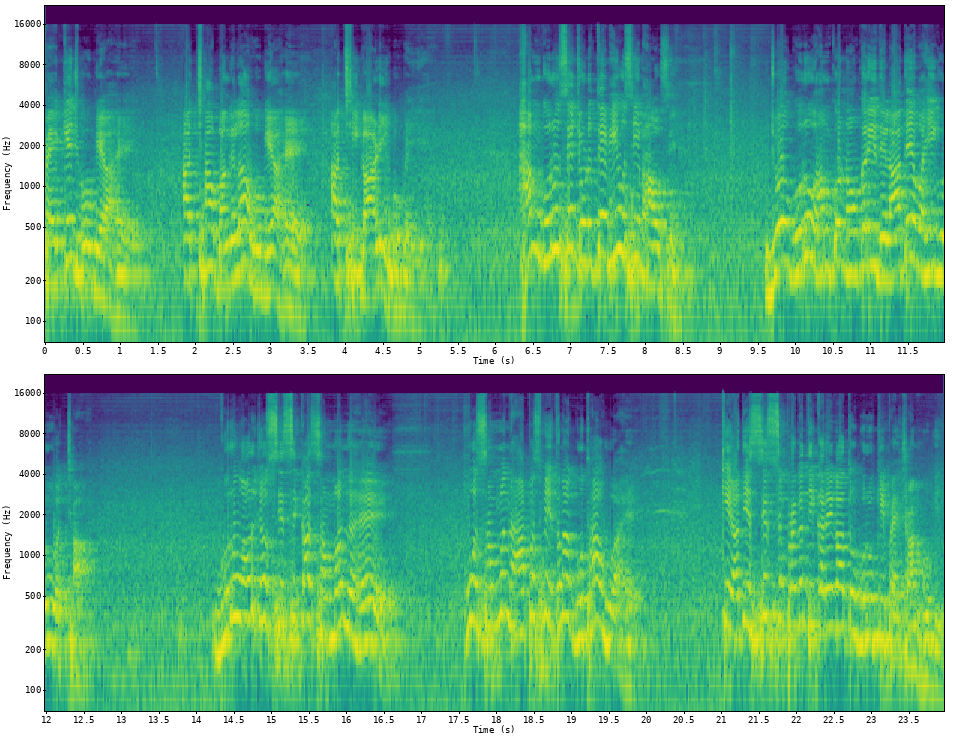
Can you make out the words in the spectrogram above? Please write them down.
पैकेज हो गया है अच्छा बंगला हो गया है, अच्छी गाड़ी हो गई है। हम गुरु से जुड़ते भी उसी भाव से हैं। जो गुरु हमको नौकरी दिला दे, वही गुरु अच्छा। गुरु और जो शिष्य का संबंध है, वो संबंध आपस में इतना गुथा हुआ है कि यदि शिष्य प्रगति करेगा तो गुरु की पहचान होगी।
